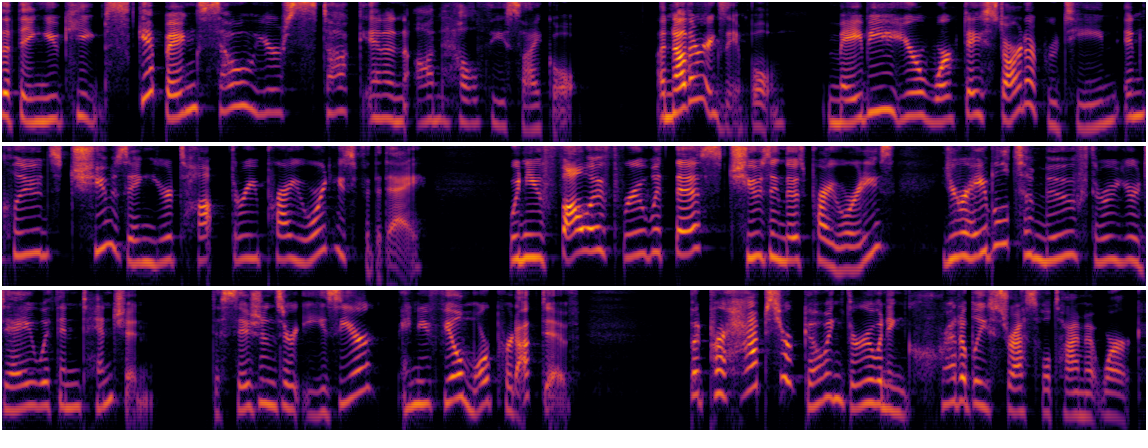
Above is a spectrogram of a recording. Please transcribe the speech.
the thing you keep skipping, so you're stuck in an unhealthy cycle. Another example maybe your workday startup routine includes choosing your top three priorities for the day. When you follow through with this, choosing those priorities, you're able to move through your day with intention. Decisions are easier and you feel more productive. But perhaps you're going through an incredibly stressful time at work.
